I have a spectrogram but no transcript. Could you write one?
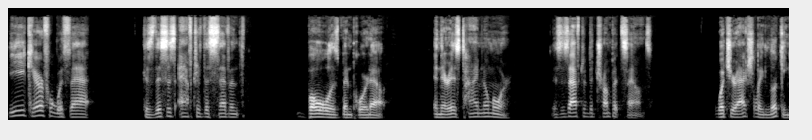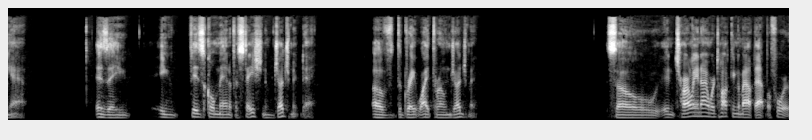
Be careful with that. Because this is after the seventh bowl has been poured out. And there is time no more. This is after the trumpet sounds. What you're actually looking at is a, a physical manifestation of Judgment Day, of the Great White Throne Judgment. So, and Charlie and I were talking about that before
